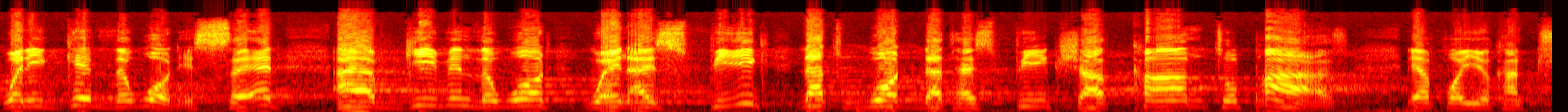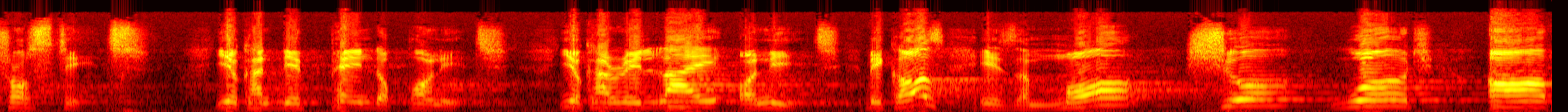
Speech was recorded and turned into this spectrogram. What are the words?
when he gave the word, he said, I have given the word, when I speak, that word that I speak shall come to pass. Therefore you can trust it. You can depend upon it. You can rely on it. Because it's a more sure word of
